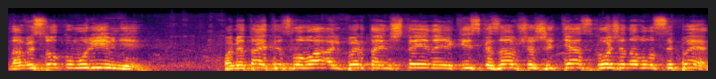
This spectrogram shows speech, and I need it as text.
на високому рівні. Пам'ятайте слова Альберта Ейнштейна, який сказав, що життя схоже на велосипед.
